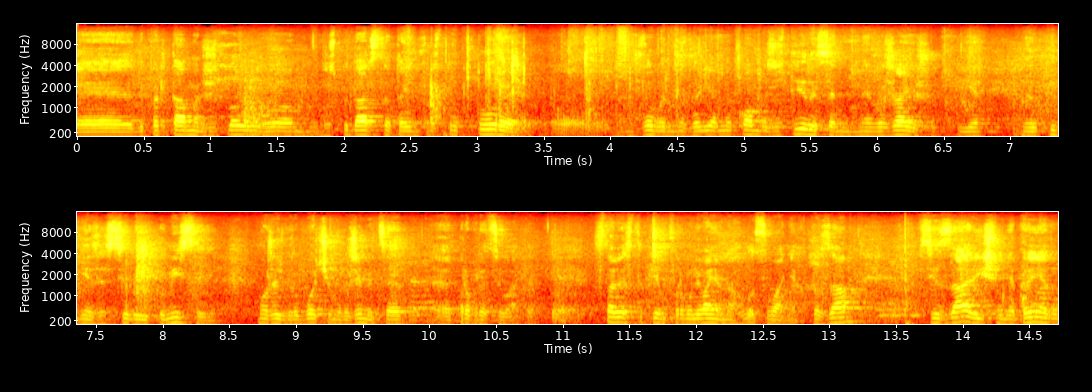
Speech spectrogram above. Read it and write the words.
е, департамент житлового господарства та інфраструктури. Е, Можливо, з заявником ви зустрілися. Не вважаю, що є необхідність за цілої комісії. Можуть в робочому режимі це пропрацювати. Ставлю з таким формулюванням на голосування. Хто за? Всі за. Рішення прийнято.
